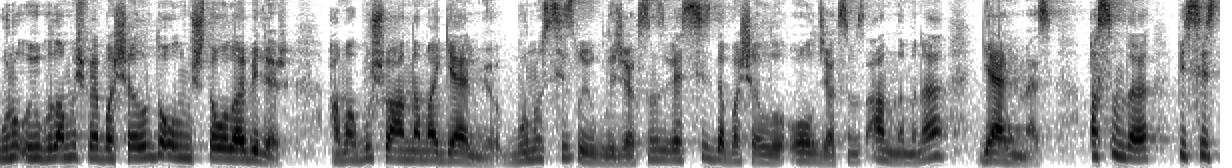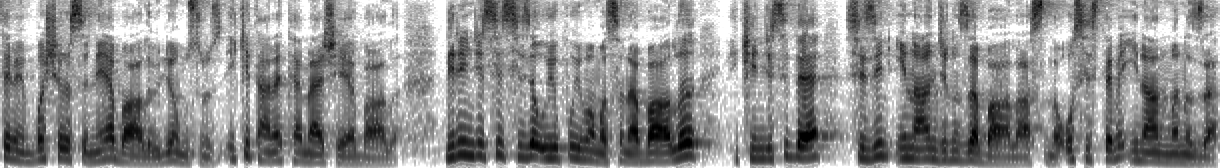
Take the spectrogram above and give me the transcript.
bunu uygulamış ve başarılı da olmuş da olabilir. Ama bu şu anlama gelmiyor. Bunu siz uygulayacaksınız ve siz de başarılı olacaksınız anlamına gelmez. Aslında bir sistemin başarısı neye bağlı biliyor musunuz? İki tane temel şeye bağlı. Birincisi size uyup uymamasına bağlı, ikincisi de sizin inancınıza bağlı aslında, o sisteme inanmanıza.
